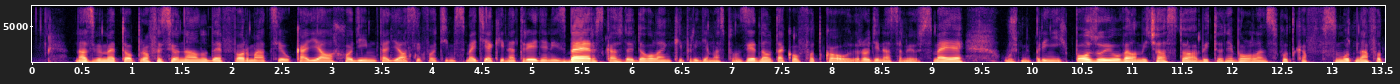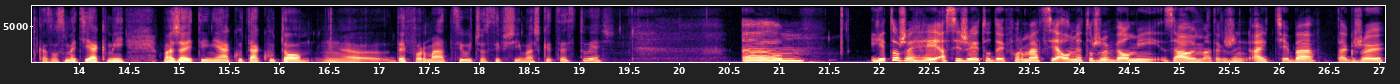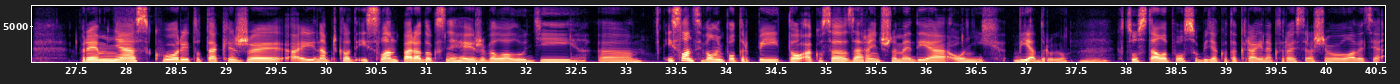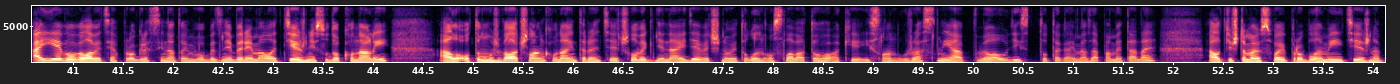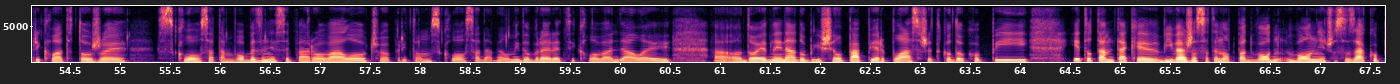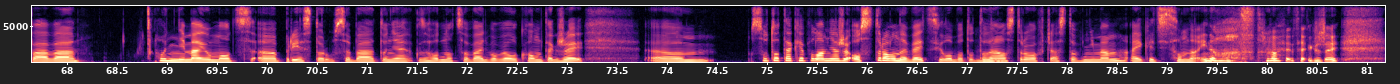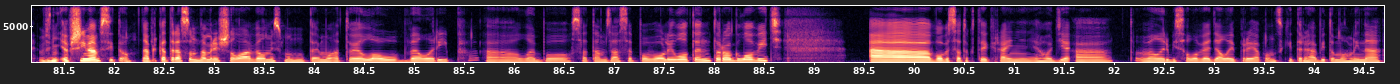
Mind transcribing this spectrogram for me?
nazvime to profesionálnu deformáciu, kadiaľ chodím, tadiaľ si fotím smetiaky na triedený zber, z každej dovolenky prídem aspoň s jednou takou fotkou, rodina sa mi už smeje, už mi pri nich pozujú veľmi často, aby to nebolo len smutka, smutná fotka so smetiakmi. Máš aj ty nejakú takúto mm, e, deformáciu, čo si všímaš, keď cestuješ? Um, je to, že hej, asi, že je to deformácia, ale mňa to, že veľmi zaujíma, takže aj teba, takže pre mňa skôr je to také, že aj napríklad Island paradoxne, hej, že veľa ľudí... Uh, Island si veľmi potrpí to, ako sa zahraničné médiá o nich vyjadrujú. Mm. Chcú stále pôsobiť ako tá krajina, ktorá je strašne vo veľa veciach. A je vo veľa veciach progresívna, to im vôbec neberiem, ale tiež nie sú dokonalí. Ale o tom už veľa článkov na internete človek nenájde. Väčšinou je to len oslava toho, aký je Island úžasný a veľa ľudí to tak aj má zapamätané. Ale tiež tam majú svoje problémy, tiež napríklad to, že sklo sa tam vôbec neseparovalo, čo pri tom sklo sa dá veľmi dobre recyklovať ďalej. Do jednej nádoby išiel papier, plast, všetko dokopy. Je to tam také, vyváža sa ten odpad voľne, čo sa zakopáva. Oni nemajú moc uh, priestor u seba to nejak zhodnocovať vo veľkom, takže um, sú to také podľa mňa, že ostrovné veci, lebo toto mm. na ostrovoch často vnímam, aj keď som na inom ostrove, takže všímam si to. Napríklad teraz som tam riešila veľmi smutnú tému a to je low well rip, lebo sa tam zase povolilo tento rok loviť a vôbec sa to k tej krajine nehodia a veľryby sa lovia ďalej pre japonský trh, aby to mohli na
